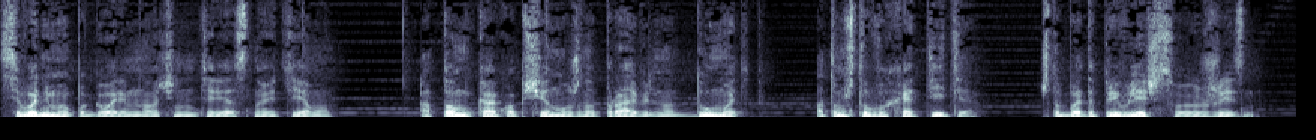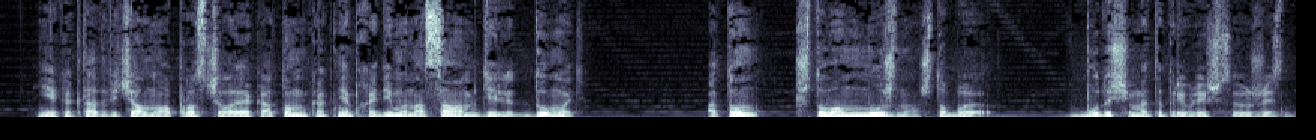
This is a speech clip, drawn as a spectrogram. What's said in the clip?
Сегодня мы поговорим на очень интересную тему. О том, как вообще нужно правильно думать, о том, что вы хотите, чтобы это привлечь в свою жизнь. Я как-то отвечал на вопрос человека о том, как необходимо на самом деле думать, о том, что вам нужно, чтобы в будущем это привлечь в свою жизнь,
